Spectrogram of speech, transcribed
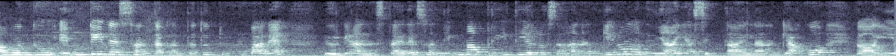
ಆ ಒಂದು ಎಂಟಿನೆಸ್ ಅಂತಕ್ಕಂಥದ್ದು ತುಂಬಾನೇ ಇವ್ರಿಗೆ ಅನ್ನಿಸ್ತಾ ಇದೆ. ಸೊ ನಿಮ್ಮ ಪ್ರೀತಿಯಲ್ಲೂ ಸಹ ನನಗೇನೋ ನ್ಯಾಯ ಸಿಗ್ತಾ ಇಲ್ಲ. ನನಗೆ ಯಾಕೋ ಈ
